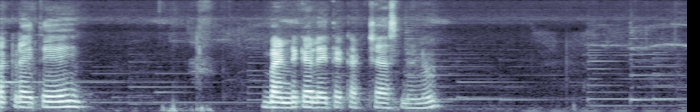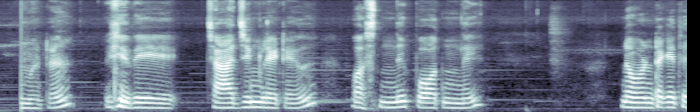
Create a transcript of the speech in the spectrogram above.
అక్కడైతే బెండకాయలు అయితే కట్ చేస్తున్నాను. అనమాట ఇది ఛార్జింగ్ లైట్ వస్తుంది పోతుంది. నా వంటకైతే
